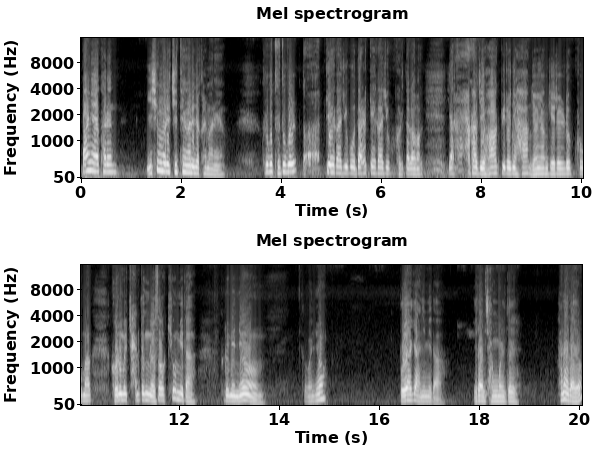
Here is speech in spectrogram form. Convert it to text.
땅의 역할은 이 식물을 지탱하는 역할만 해요. 그리고 두둑을 높게 해가지고 넓게 해가지고 거기다가 막 여러 가지 화학 비료니 화학 영양제를 넣고 막 거름을 잔뜩 넣어서 키웁니다. 그러면요, 그건요, 보약이 아닙니다. 이런 작물들 하나가요,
